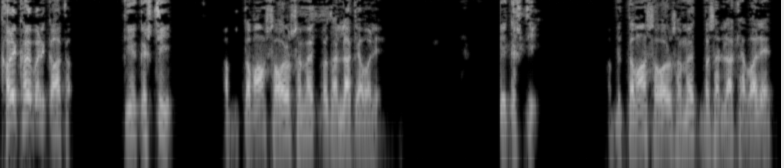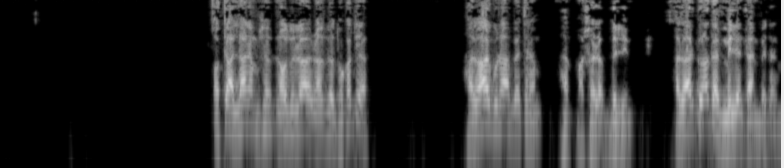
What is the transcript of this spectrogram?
کھڑے کھڑے میں نے کہا تھا کہ یہ کشتی اب تمام سوروں سمیت بس اللہ کے حوالے۔ یہ کشتی۔ اپنے تمام سواروں سمیت بس اللہ کے حوالے۔ اور کیا اللہ نے مجھے نوز اللہ نوز اللہ دھوکہ دیا؟ ہزار گنا بہتر ہم ماشاء اللہ دلی۔ میں ہزار گنا کا ملین ٹائم بہتر ہم۔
